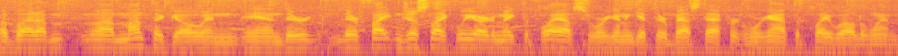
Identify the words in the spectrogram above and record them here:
about a, a, month ago, and, and they're they're fighting just like we are to make the playoffs. So we're going to get their best effort, and we're going to have to play well to win.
